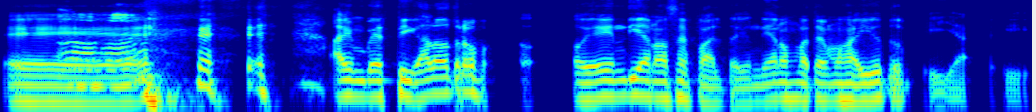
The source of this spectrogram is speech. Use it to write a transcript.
eh, a investigar otros. Hoy en día no hace falta, hoy en día nos metemos a YouTube y ya. Y...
